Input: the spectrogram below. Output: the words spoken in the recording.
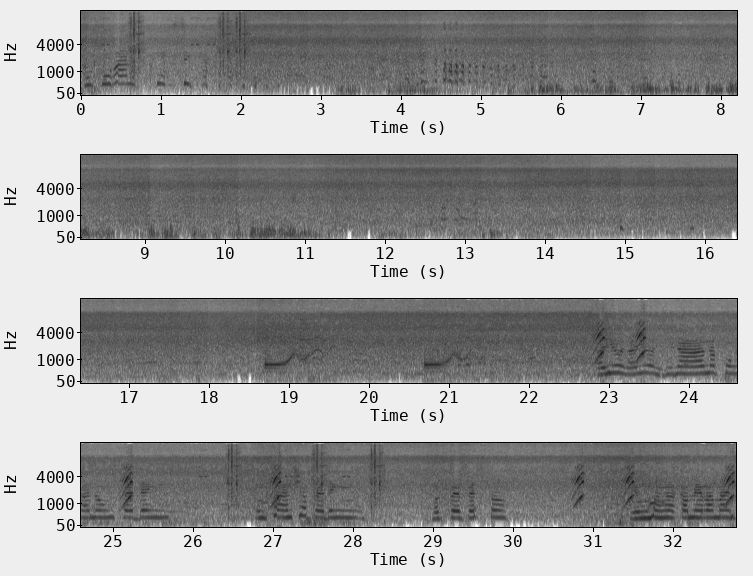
Kukuha ng posting. Ayun, ayun. Hinahanap kung anong pwedeng, kung saan siya pwedeng magpepesto. Yung mga kameraman.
